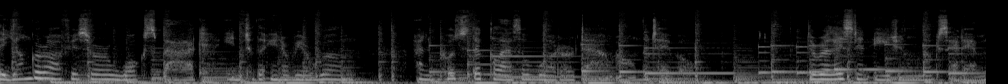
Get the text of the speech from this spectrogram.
The younger officer walks back into the interview room and puts the glass of water down on the table. The real agent looks at him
